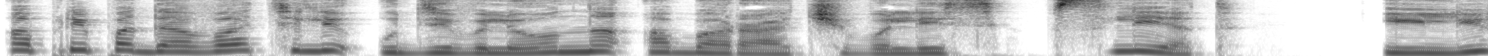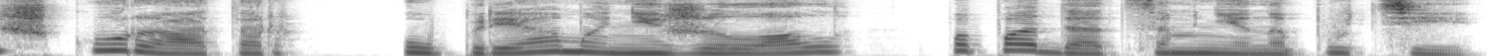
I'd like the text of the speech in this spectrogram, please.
а преподаватели удивленно оборачивались вслед, и лишь куратор упрямо не желал попадаться мне на пути.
